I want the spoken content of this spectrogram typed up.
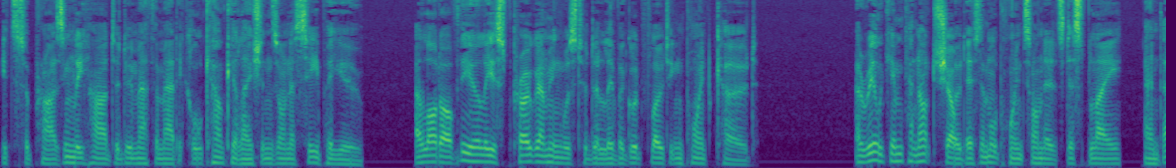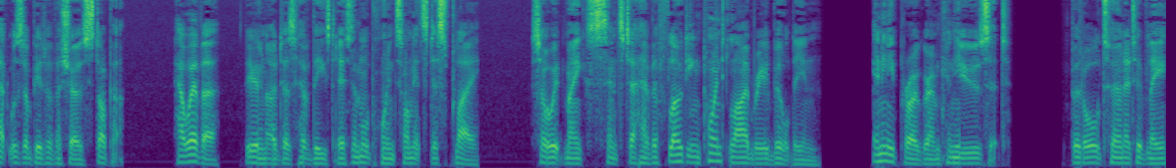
It's surprisingly hard to do mathematical calculations on a CPU. A lot of the earliest programming was to deliver good floating point code. A real Kim cannot show decimal points on its display, and that was a bit of a showstopper. However, the Uno does have these decimal points on its display. So it makes sense to have a floating point library built in. Any program can use it. But alternatively,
